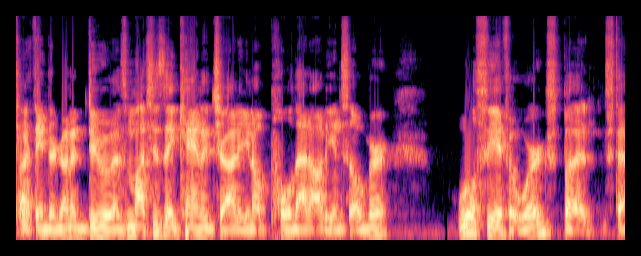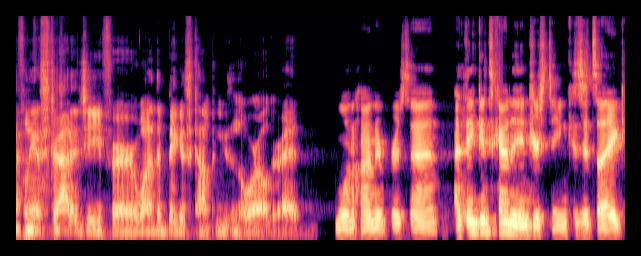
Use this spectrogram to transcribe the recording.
So I think they're going to do as much as they can to try to, you know, pull that audience over. We'll see if it works, but it's definitely a strategy for one of the biggest companies in the world, right? 100%. I think it's kind of interesting because it's like,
